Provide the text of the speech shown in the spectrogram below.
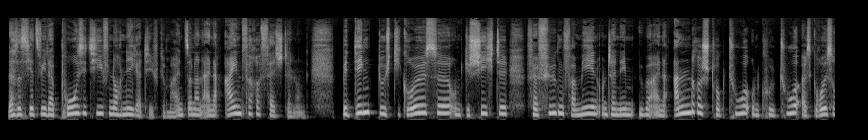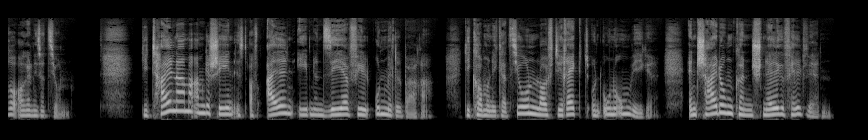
Das ist jetzt weder positiv noch negativ gemeint, sondern eine einfache Feststellung. Bedingt durch die Größe und Geschichte verfügen Familienunternehmen über eine andere Struktur und Kultur als größere Organisationen. Die Teilnahme am Geschehen ist auf allen Ebenen sehr viel unmittelbarer. Die Kommunikation läuft direkt und ohne Umwege. Entscheidungen können schnell gefällt werden.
